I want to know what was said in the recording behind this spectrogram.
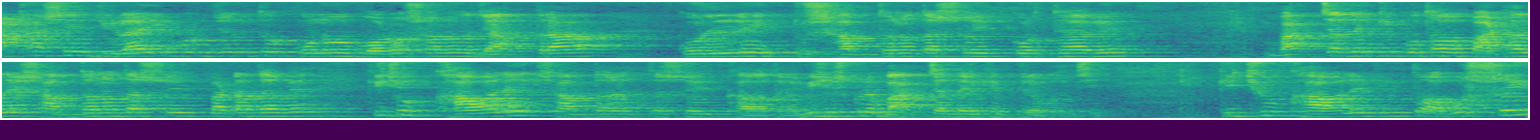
আঠাশে জুলাই পর্যন্ত কোনো বড়সড় যাত্রা করলে একটু সাবধানতার সহিত করতে হবে। বাচ্চাদেরকে কোথাও পাঠালে সাবধানতার সহিত পাঠাতে হবে, কিছু খাওয়ালে সাবধানতার সহিত খাওয়াতে হবে। বিশেষ করে বাচ্চাদের ক্ষেত্রে বলছি। কিছু খাওয়ালে কিন্তু অবশ্যই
